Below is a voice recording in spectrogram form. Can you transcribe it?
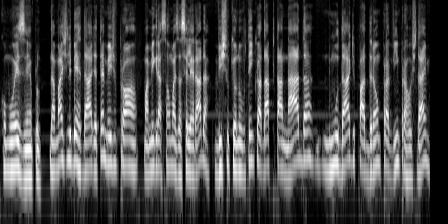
como exemplo, dá mais liberdade até mesmo para uma migração mais acelerada, visto que eu não tenho que adaptar nada, mudar de padrão para vir para a Hostdime?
